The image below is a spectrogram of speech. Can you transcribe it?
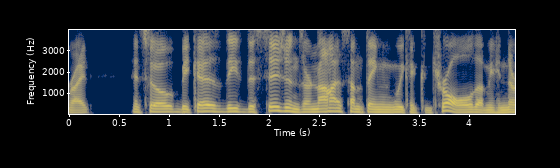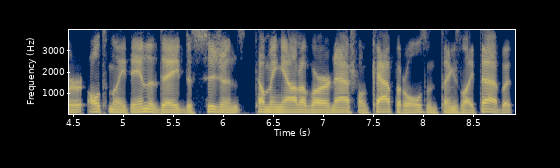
right? And so, because these decisions are not something we can control, I mean, they're ultimately at the end of the day decisions coming out of our national capitals and things like that. But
